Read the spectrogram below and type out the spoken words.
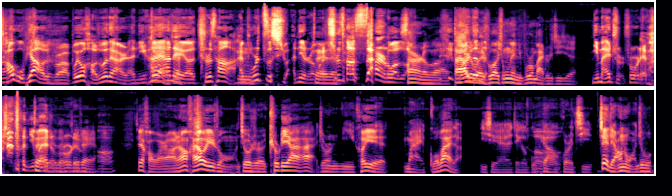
炒股票的时候，不有好多那样人？你看对人家那个持仓啊，还嗯不是自选，你知道吗？持仓三十多个，三十多个，大家就会说兄弟，你不如买只基金，你买指数去吧，真的，你买指数对对去这样啊。这好玩啊。然后还有一种就是 QDII，就是你可以买国外的一些这个股票哦或者基，这两种就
